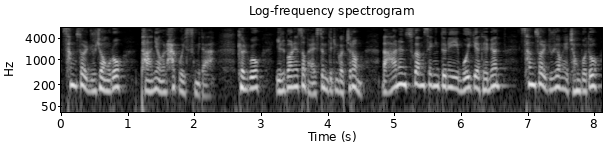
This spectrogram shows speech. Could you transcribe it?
상설 유형으로 반영을 하고 있습니다. 결국 1번에서 말씀드린 것처럼 많은 수강생들이 모이게 되면 상설 유형의 정보도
